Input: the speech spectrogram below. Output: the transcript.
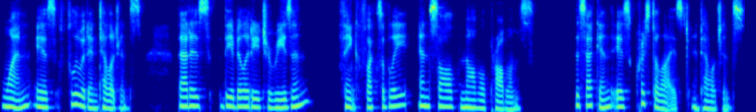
One is fluid intelligence, that is, the ability to reason, think flexibly, and solve novel problems. The second is crystallized intelligence.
